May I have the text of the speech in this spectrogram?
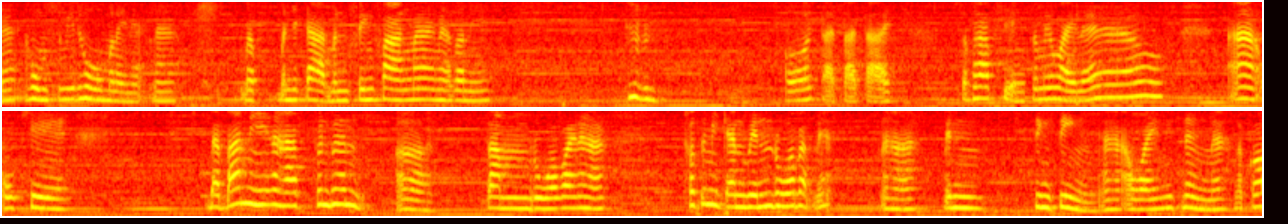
นะโฮมสวีทโฮมอะไรเนี่ยนะ แบบบรรยากาศมันเฟ้งฟางมากนะตอนนี้ โอ้ยตายตายตายสภาพเสียงจะไม่ไหวแล้ว อ่าโอเค แบบบ้านนี้นะคะ เพื่อนๆเอ่อจำรั้วไว้นะคะ เขาจะมีการเว้นรั้วแบบเนี้ยนะคะ เป็น ติ่งๆนะคะเอาไว้นิดนึงนะ แล้วก็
